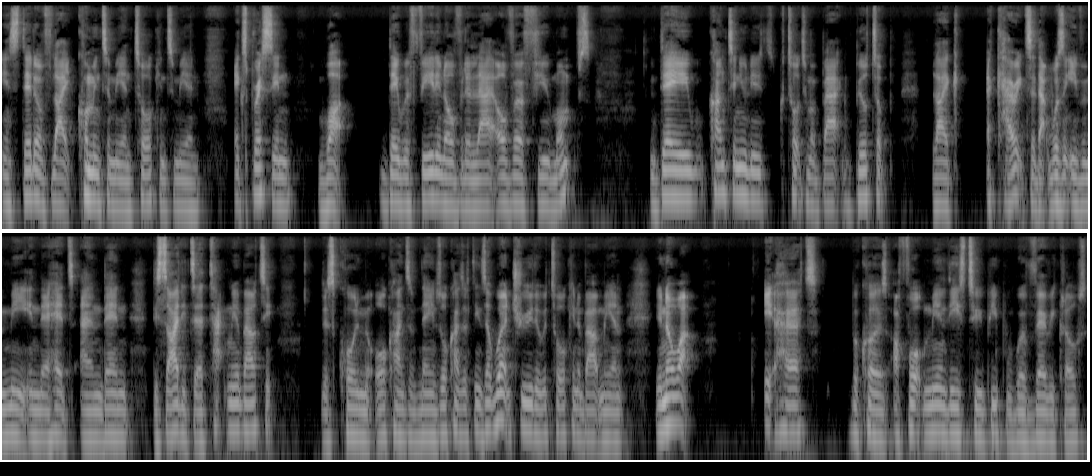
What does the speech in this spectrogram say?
instead of like coming to me and talking to me and expressing what they were feeling over the la- over a few months, they continually talked to my back, built up like a character that wasn't even me in their heads, and then decided to attack me about it. Just calling me all kinds of names, all kinds of things that weren't true. They were talking about me, and you know what? It hurt because I thought me and these two people were very close.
